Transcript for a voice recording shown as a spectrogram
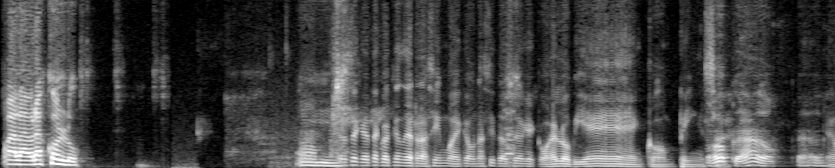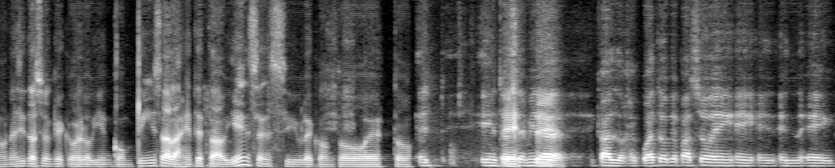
Palabras con luz. Um, Yo sé que esta cuestión del racismo es que es una situación que cogerlo bien con pinza. Oh, claro, claro. Es una situación que cogerlo bien con pinza. La gente está bien sensible con todo esto. Y entonces, Este- mira, Carlos, recuerdo lo que pasó en, en- en- en- en-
